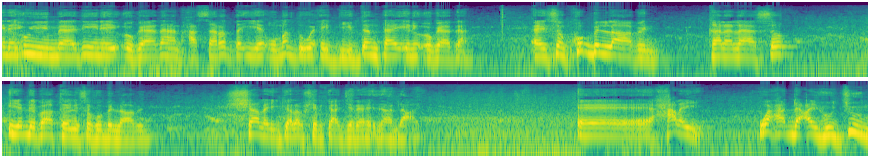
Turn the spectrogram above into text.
inay u yimaadiin ay ogaadaan xasaradda iyo ummaddu waxay diidan tahay inay ogaadaan. Aysan ku bilaabin qalalaaso iyo dhibaato inaysan ku bilaabin. Shalay galab shirkaa jaraa'idaa dhacay. Xalay waxaa dhacay hujuum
